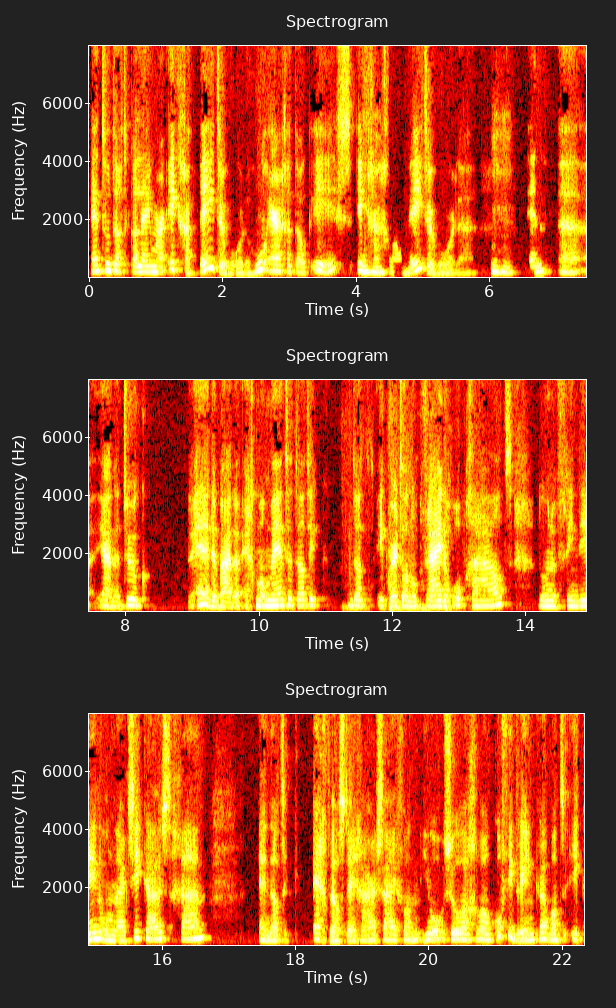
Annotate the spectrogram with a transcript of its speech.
En toen dacht ik alleen maar, ik ga beter worden. Hoe erg het ook is, ik ga Mhm. gewoon beter worden. mhm, En eh, ja, natuurlijk, hè, er waren echt momenten dat ik, dat ik werd dan op vrijdag opgehaald door een vriendin om naar het ziekenhuis te gaan. En dat ik echt wel eens tegen haar zei van, joh, zullen we gewoon koffie drinken? Want ik,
